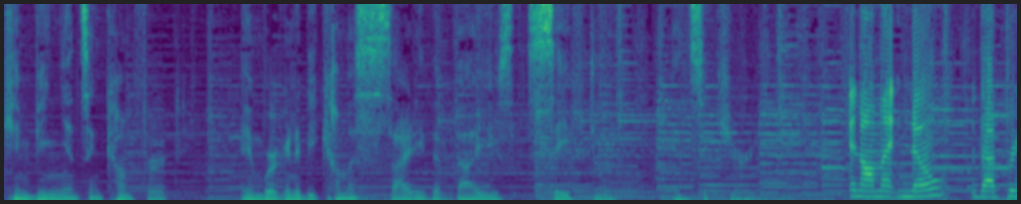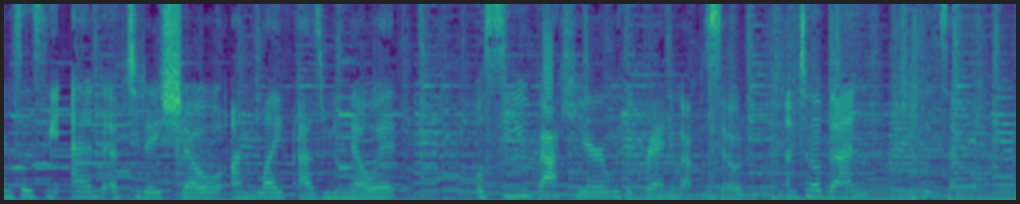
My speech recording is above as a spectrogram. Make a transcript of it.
convenience and comfort and we're going to become a society that values safety and security. And on that note, that brings us the end of today's show on Life as We Know It. We'll see you back here with a brand new episode. Until then, keep it simple.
